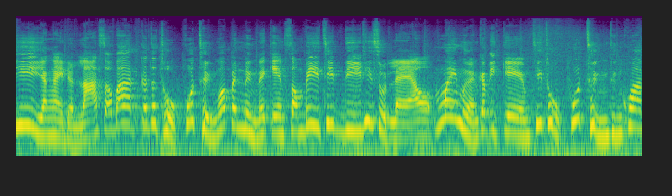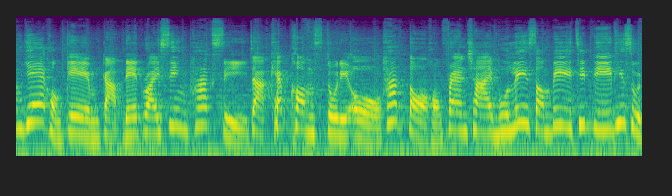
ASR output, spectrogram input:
ที่ยังไงเดอะลาสอ f บัก็จะถูกพูดถึงว่าเป็นหนึ่งในเกมซอมบี้ที่ดีที่สุดแล้ว ไม่เหมือนกับอีกเกมที่ถูกพูดถึงถึงความแย่ของเกมกับ Dead Rising ภาค 4 จาก Capcom Studio ภาคต่อของแฟรนไชส์ Bully Zombie ที่ดีที่สุด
